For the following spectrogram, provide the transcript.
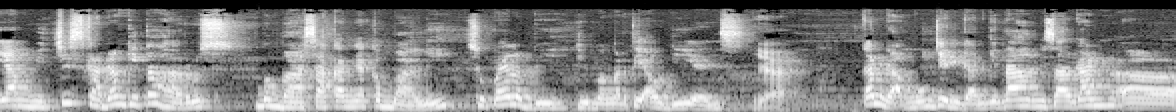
yang which is kadang kita harus membahasakannya kembali supaya lebih dimengerti audiens Ya. Kan nggak mungkin kan kita misalkan eh,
